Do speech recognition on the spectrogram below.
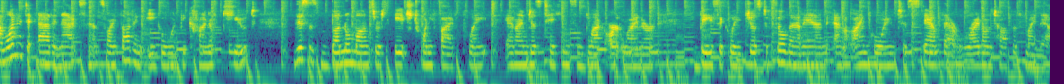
I wanted to add an accent, so I thought an eagle would be kind of cute. This is Bundle Monsters H25 plate, and I'm just taking some black art liner basically just to fill that in, and I'm going to stamp that right on top of my nail.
